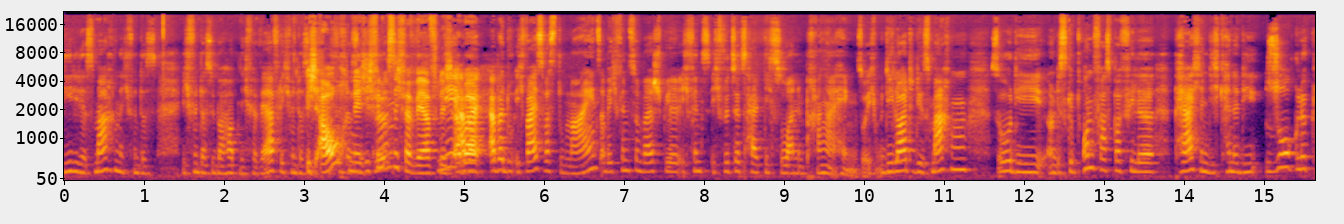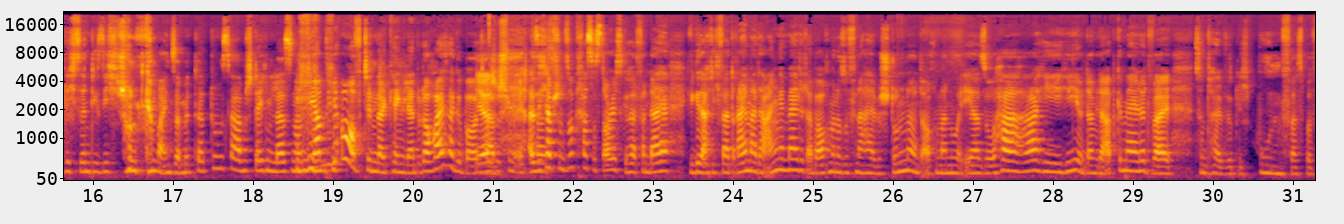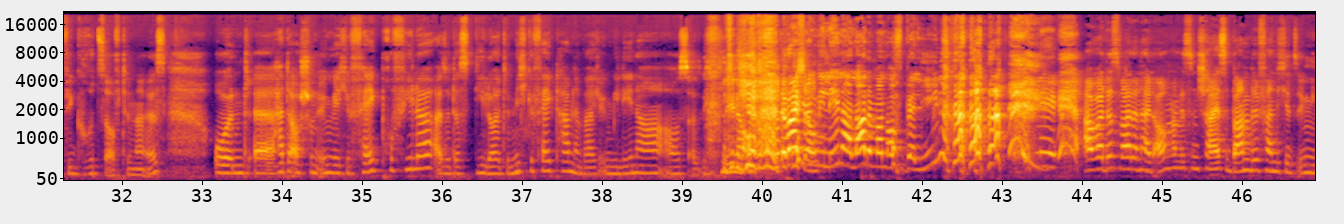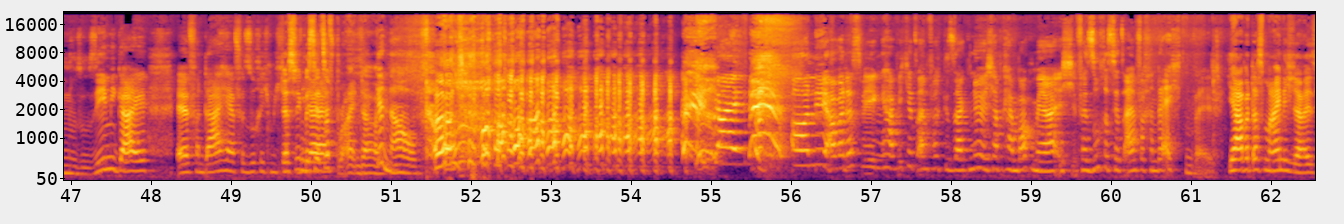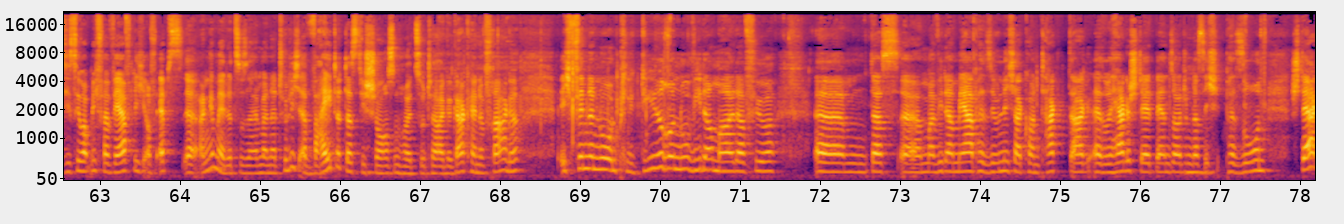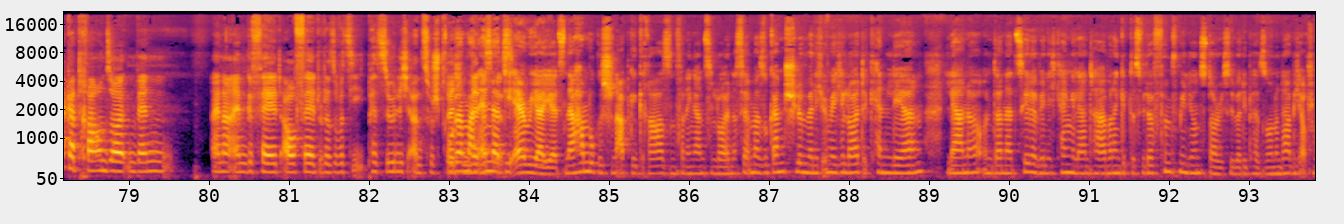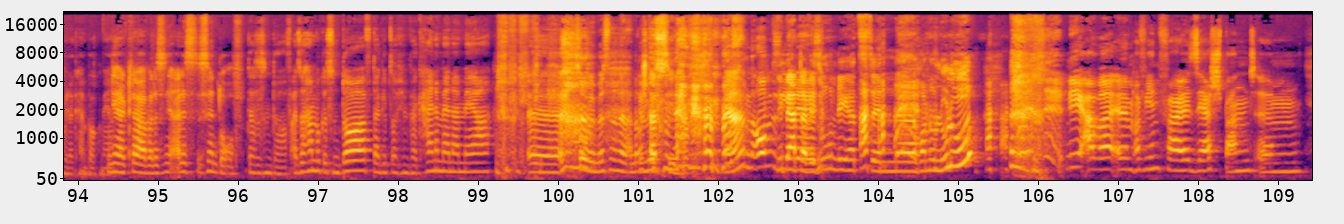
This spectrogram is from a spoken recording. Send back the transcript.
die, die das machen, ich finde das, ich find das überhaupt nicht verwerflich. Ich, das, ich auch find nicht. Ich finde es nicht verwerflich. Nee, aber, aber, aber, du, ich weiß, was du meinst, aber ich finde zum Beispiel, ich, ich würde es jetzt halt nicht so an den Pranger hängen. So, ich, die Leute, die es machen, so die, und es gibt unfassbar viele Pärchen, die ich kenne, die so glücklich sind, die sich schon gemeinsam mit Tattoos haben stechen lassen und die haben sich auch auf Tinder kennengelernt oder Häuser gebaut ja, haben. Das ist schon echt also ich habe schon so krasse Stories gehört. Von daher, wie gesagt, ich war dreimal da angemeldet, aber auch immer nur so für eine halbe Stunde und auch immer nur eher so ha, ha, hi, hi und dann wieder abgemeldet, weil zum Teil wirklich unfassbar viel Grütze auf Tinder ist. Und äh, hatte auch schon irgendwelche Fake-Profile, also dass die Leute mich gefaked haben. Dann war ich irgendwie Lena aus, also Lena ja, auch, da war ich, ich irgendwie Lena Lademann aus Berlin. nee, aber das war dann halt auch mal ein bisschen scheiße. Bumble fand ich jetzt irgendwie nur so semi-geil. Äh, von daher versuche ich mich Deswegen bist du jetzt auf Grindr. Genau. aber deswegen habe ich jetzt einfach gesagt, nö, ich habe keinen Bock mehr. Ich versuche es jetzt einfach in der echten Welt. Ja, aber das meine ich ja. Es ist überhaupt nicht verwerflich, auf Apps äh, angemeldet zu sein, weil natürlich erweitert das die Chancen heutzutage, gar keine Frage. Ich finde nur und plädiere nur wieder mal dafür, ähm, dass äh, mal wieder mehr persönlicher Kontakt da, also hergestellt werden sollte und dass sich Personen stärker trauen sollten, wenn einer einem gefällt, auffällt oder sowas, sie persönlich anzusprechen. Oder man ändert die Area jetzt. Ne? Hamburg ist schon abgegrasen von den ganzen Leuten. Das ist ja immer so ganz schlimm, wenn ich irgendwelche Leute kennenlerne lerne und dann erzähle, wen ich kennengelernt habe, dann gibt es wieder fünf Millionen Stories über die Person und da habe ich auch schon wieder keinen Bock mehr. Ja, klar, aber das ist ja alles, das ist ja ein Dorf. Das ist ein Dorf. Also Hamburg ist ein Dorf, da gibt es auf jeden Fall keine Männer mehr. äh, so, wir müssen in eine andere Stadt ziehen. Wir müssen ja? umsiedeln. Liberta, wir suchen dir jetzt in äh, Honolulu. nee, aber ähm, auf jeden Fall sehr spannend. Ähm,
